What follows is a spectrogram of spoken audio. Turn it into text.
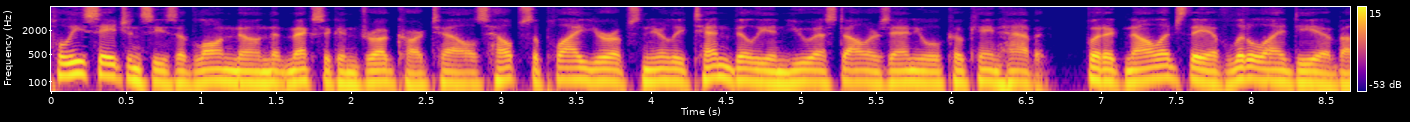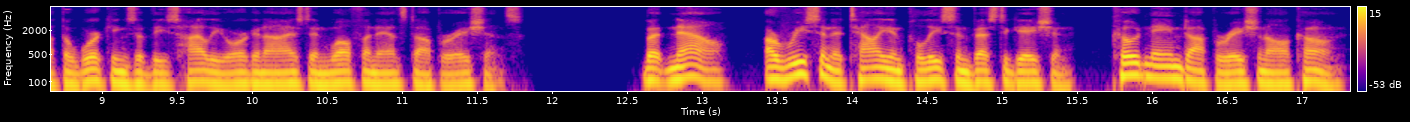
Police agencies have long known that Mexican drug cartels help supply Europe's nearly 10 billion US dollars annual cocaine habit, but acknowledge they have little idea about the workings of these highly organized and well financed operations. But now, a recent Italian police investigation, codenamed Operation Halcon,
